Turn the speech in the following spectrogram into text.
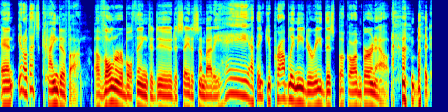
and you know that's kind of a a vulnerable thing to do to say to somebody, Hey, I think you probably need to read this book on burnout. but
